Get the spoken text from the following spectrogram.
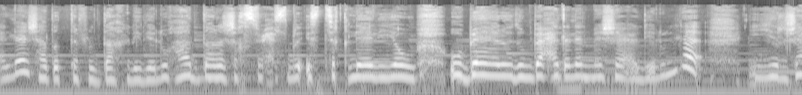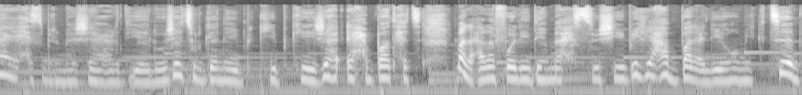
علاش هذا الطفل الداخلي ديالو هاد الدرجة خصو يحس بالاستقلالية وبارد ومبعد على المشاعر ديالو؟ لا يرجع يحس بالمشاعر ديالو. جاتو لقانا يبكي يبكي جاه إحباط حيت ما نعرف والديه ما حسوش به يعبر عليهم يكتب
